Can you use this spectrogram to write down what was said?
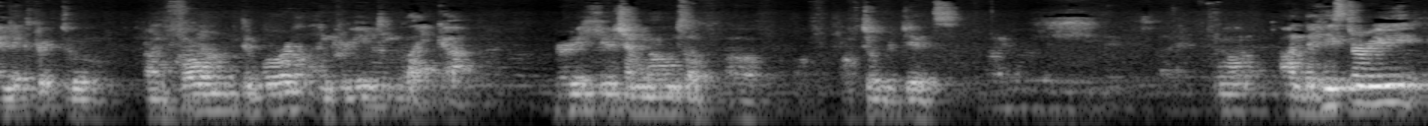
Electric to transform the world and creating like a very huge amounts of, of, of, of turbojets. Uh, on the history,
